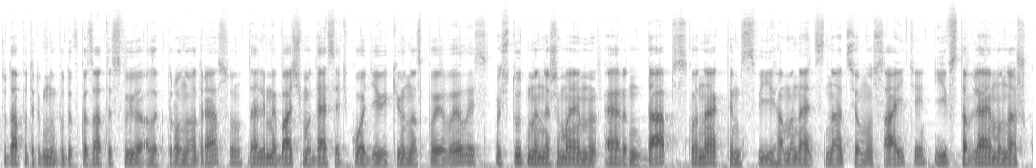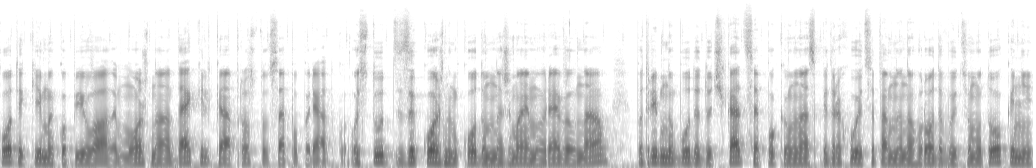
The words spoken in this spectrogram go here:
Туди потрібно буде вказати свою електронну адресу. Далі ми бачимо 10 кодів, які у нас появились. Ось тут ми нажимаємо Earn Dapps, конектимо свій гаманець на цьому сайті і вставляємо наш код, який ми копіювали. Можна декілька, просто все по порядку. Ось тут з кожним кодом нажимаємо Reveal Now. Потрібно буде дочекатися, поки у нас піде підрахується певна нагорода в цьому токені.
